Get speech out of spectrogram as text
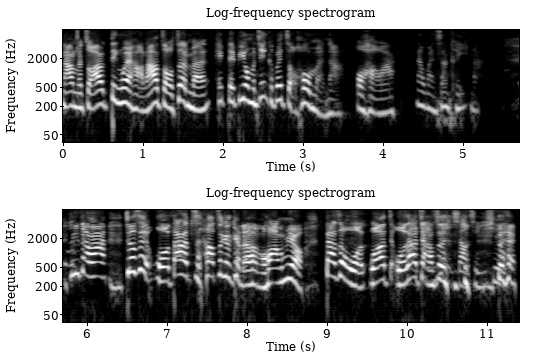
然后你们走到定位好，然后走正门。哎，baby，我们今天可不可以走后门啊？哦，好啊，那晚上可以吗？你懂吗？就是我当然知道这个可能很荒谬，但是我我要我要讲是小情绪，对，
